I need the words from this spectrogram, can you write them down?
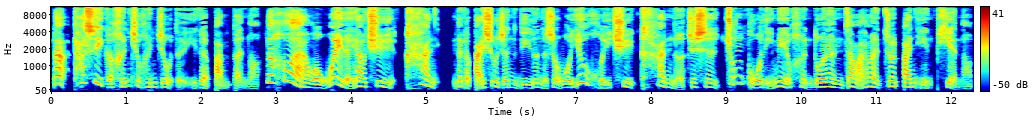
那它是一个很久很久的一个版本哦。那后来我为了要去看。那个白素贞的理论的时候，我又回去看了，就是中国里面有很多那，你知道吗？他们就会搬影片哦。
